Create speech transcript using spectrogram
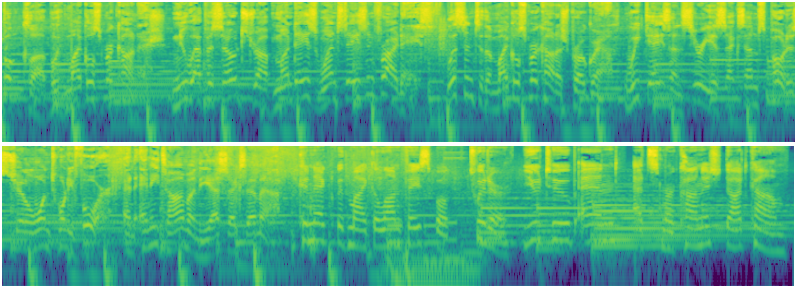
Book Club with Michael Smerconish. New episodes drop Mondays, Wednesdays, and Fridays. Listen to the Michael Smerconish program weekdays on Sirius XM's POTUS Channel 124 and anytime on the SXM app. Connect with Michael on Facebook, Twitter, YouTube, and at smerconish.com.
